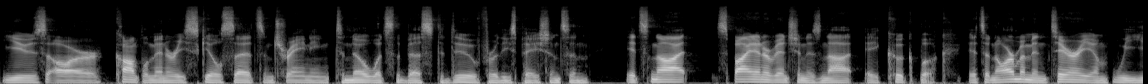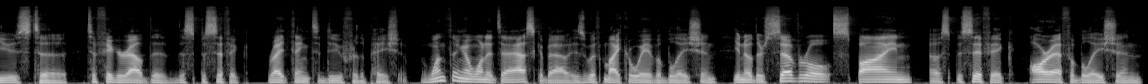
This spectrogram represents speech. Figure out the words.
use our complementary skill sets and training to know what's the best to do for these patients. And it's not, spine intervention is not a cookbook. It's an armamentarium we use to, to figure out the, the specific right thing to do for the patient. One thing I wanted to ask about is with microwave ablation, you know, there's several spine uh, specific RF ablation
